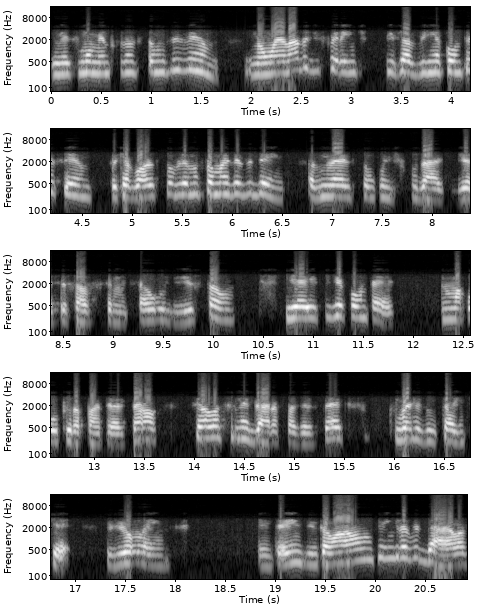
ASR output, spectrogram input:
nesse momento que nós estamos vivendo. Não é nada diferente que já vinha acontecendo, porque agora os problemas são mais evidentes. As mulheres estão com dificuldade de acessar o sistema de saúde, estão. E aí o que, que acontece? Numa cultura patriarcal, se ela se negar a fazer sexo, vai resultar em quê? Violência entende? Então ela não tem engravidar, ela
